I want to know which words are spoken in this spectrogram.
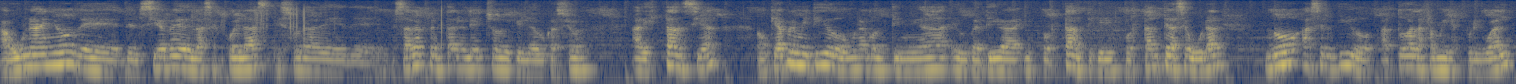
A un año del cierre de las escuelas es hora de, empezar a enfrentar el hecho de que la educación a distancia, aunque ha permitido una continuidad educativa importante, que era importante asegurar, no ha servido a todas las familias por igual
